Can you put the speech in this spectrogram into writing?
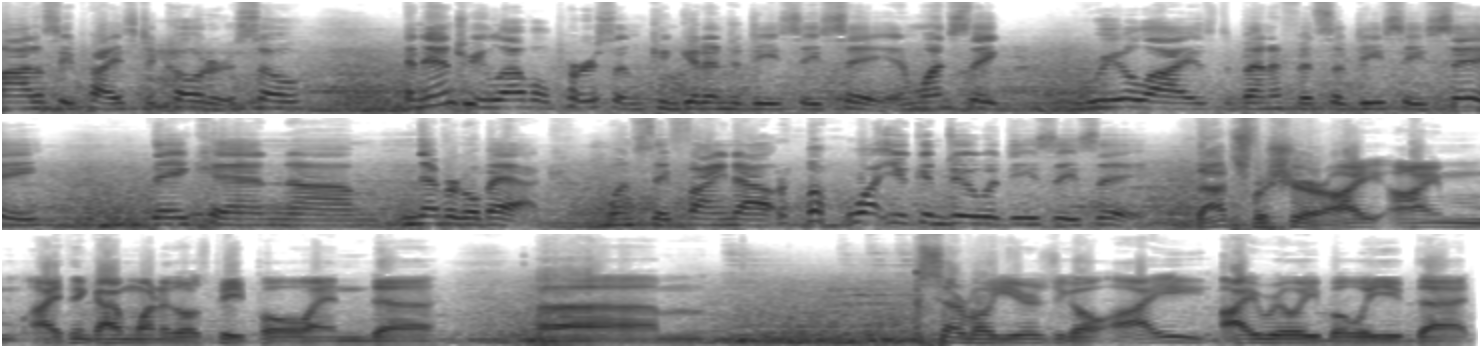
modestly priced decoders. So an entry level person can get into DCC, and once they realize the benefits of DCC, they can um, never go back once they find out what you can do with DCC. That's for sure. I, I'm. I think I'm one of those people, and. Uh, um, several years ago, I, I really believe that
